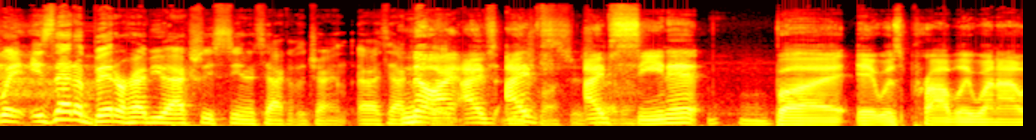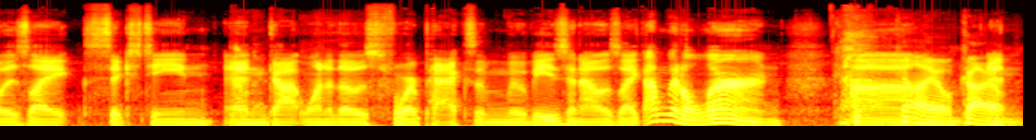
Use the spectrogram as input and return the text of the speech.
Wait, is that a bit, or have you actually seen Attack of the Giant? Uh, Attack No, of the I, I've I've Monsters, I've rather. seen it, but it was probably when I was like 16 and got one of those four packs of movies, and I was like, I'm gonna learn. Um, Kyle, Kyle. and-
